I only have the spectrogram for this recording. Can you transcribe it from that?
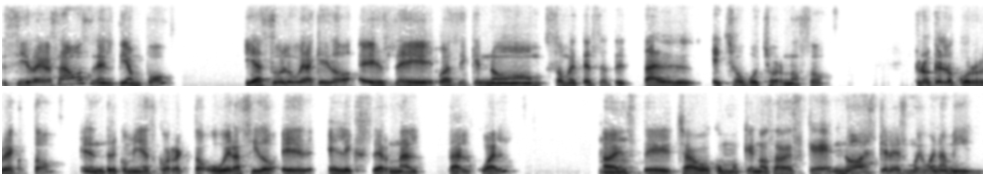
si regresamos en el tiempo y Azul hubiera querido ese, o así que no someterse a tal hecho bochornoso, creo que lo correcto, entre comillas correcto, hubiera sido el, el external tal cual a este chavo como que no sabes qué, no, es que eres muy buen amigo.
